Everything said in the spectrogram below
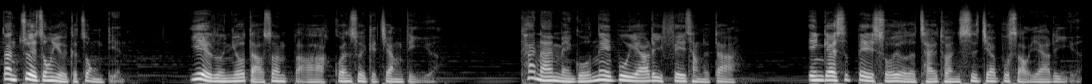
但最终有一个重点，叶伦有打算把关税给降低了。看来美国内部压力非常的大，应该是被所有的财团施加不少压力了。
